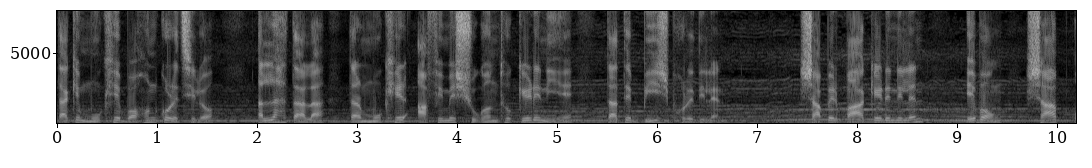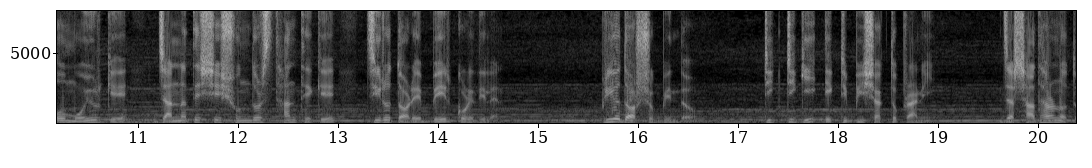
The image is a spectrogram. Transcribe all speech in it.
তাকে মুখে বহন করেছিল, আল্লাহ তাআলা তার মুখের আফিমের সুগন্ধ কেড়ে নিয়ে তাতে বিষ ভরে দিলেন। সাপের পা কেড়ে নিলেন এবং সাপ ও ময়ূরকে জান্নাতের সেই সুন্দর স্থান থেকে চিরতরে বের করে দিলেন। প্রিয় দর্শকবৃন্দ, টিকটিকি একটি বিষাক্ত প্রাণী, যা সাধারণত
